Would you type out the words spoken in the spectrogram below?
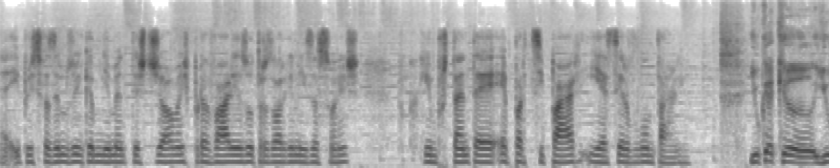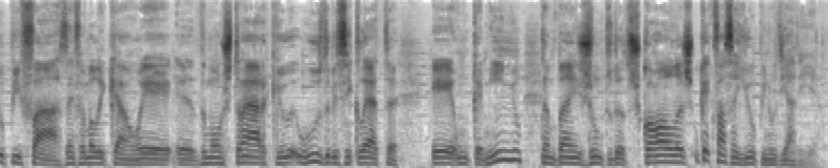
uh, e por isso fazemos o encaminhamento destes jovens para várias outras organizações, porque o é importante é, é participar e é ser voluntário. E o que é que a IUPI faz em Famalicão? É demonstrar que o uso da bicicleta é um caminho, também junto das escolas. O que é que faz a IUPI no dia a dia?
